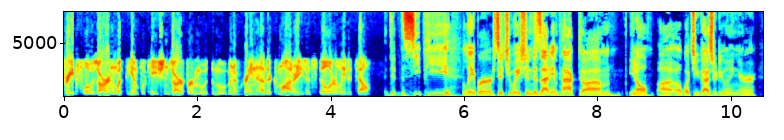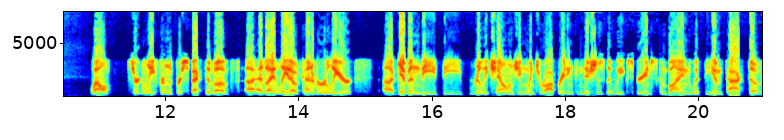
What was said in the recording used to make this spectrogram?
trade flows are and what the implications are for the movement of grain and other commodities. It's still early to tell. Did the CP labor situation does that impact um, you know uh, what you guys are doing or? Well, certainly from the perspective of uh, as I laid out kind of earlier. Uh, given the, the really challenging winter operating conditions that we experienced combined with the impact of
